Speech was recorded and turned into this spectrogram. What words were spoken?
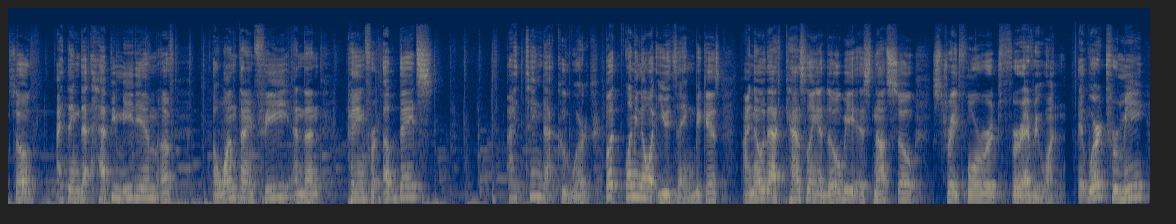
So I think that happy medium of a one-time fee and then paying for updates I think that could work. But let me know what you think, because I know that canceling Adobe is not so straightforward for everyone. It worked for me,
